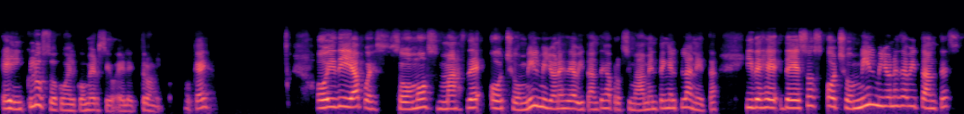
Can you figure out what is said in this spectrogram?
e incluso con el comercio electrónico, ¿ok? Hoy día, pues, somos más de 8 mil millones de habitantes aproximadamente en el planeta y de, de esos 8 mil millones de habitantes,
